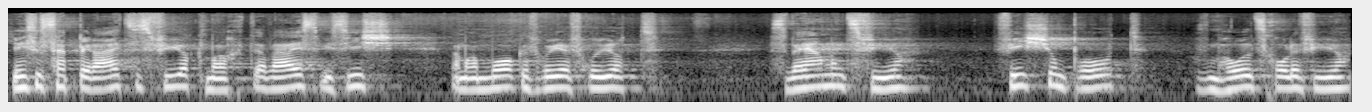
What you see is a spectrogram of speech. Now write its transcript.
Jesus hat bereits ein Feuer gemacht. Er weiß, wie es ist, wenn man am Morgen früh friert, das wärmendes Feuer, Fisch und Brot auf dem Holzkohlenfeuer,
